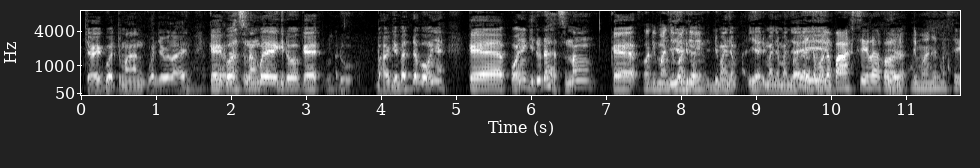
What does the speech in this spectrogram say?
cewek gue cuman bukan cewek lain. Kayak gue senang banget gitu kayak aduh bahagia banget dah pokoknya. Kayak pokoknya gitu dah seneng kayak Kok dimanja-manjain? Iya, dimanja iya Ya dimanja-manjain. itu udah pasti lah kalau Iya. dimanjain pasti.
